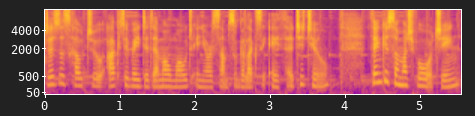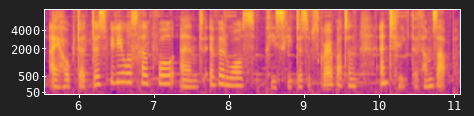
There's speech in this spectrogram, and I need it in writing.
this is how to activate the demo mode in your Samsung Galaxy A32. Thank you so much for watching, I hope that this video was helpful and if it was, please hit the subscribe button and leave the thumbs up.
